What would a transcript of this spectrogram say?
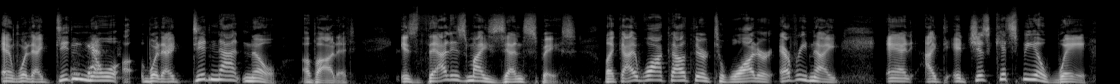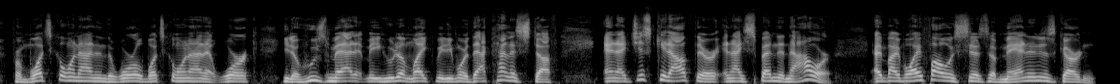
And what I didn't know, uh, what I did not know about it is that is my Zen space. Like I walk out there to water every night, and I it just gets me away from what's going on in the world, what's going on at work. You know, who's mad at me, who doesn't like me anymore, that kind of stuff. And I just get out there and I spend an hour. And my wife always says, a man in his garden.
